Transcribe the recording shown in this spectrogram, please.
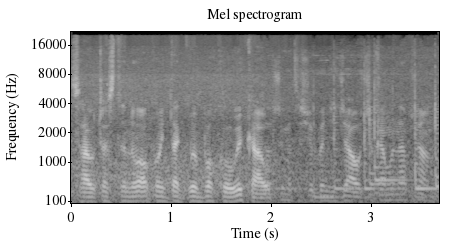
cały czas ten okoń tak głęboko łykał. Zobaczymy, co się będzie działo. Czekamy na brzankę.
